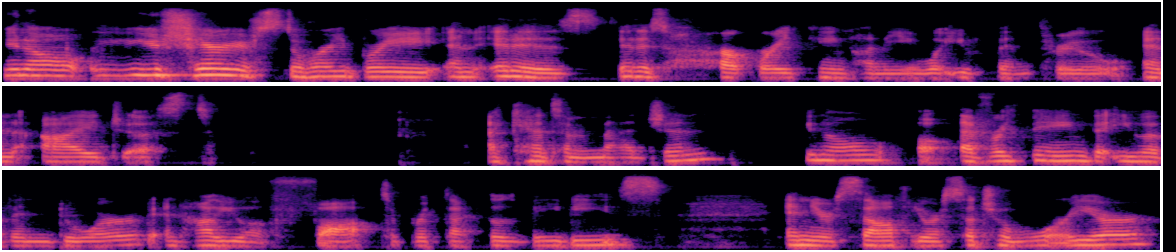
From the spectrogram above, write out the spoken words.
You know, you share your story, Brie, and it is it is heartbreaking, honey, what you've been through. And I just I can't imagine you know, everything that you have endured and how you have fought to protect those babies. and yourself. You're such a warrior.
